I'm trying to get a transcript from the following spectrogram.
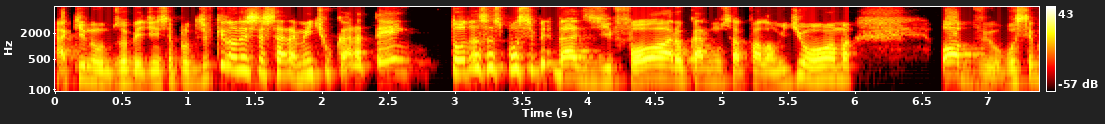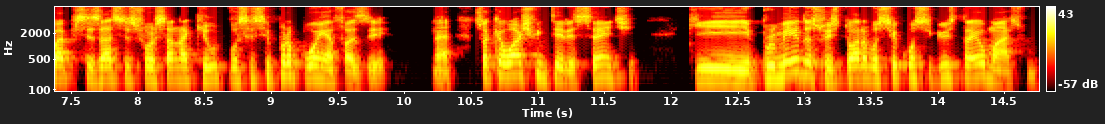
aqui no Desobediência Produtiva, que não necessariamente o cara tem todas as possibilidades de ir fora, o cara não sabe falar um idioma. Óbvio, você vai precisar se esforçar naquilo que você se propõe a fazer. Né? Só que eu acho interessante que, por meio da sua história, você conseguiu extrair o máximo.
